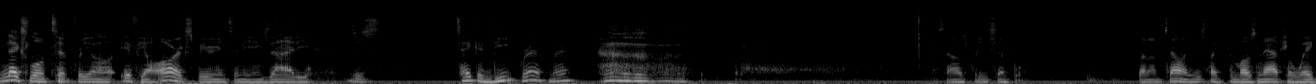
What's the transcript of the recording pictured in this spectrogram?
next little tip for y'all if y'all are experiencing the anxiety, just take a deep breath, man. Sounds pretty simple. But I'm telling you, it's like the most natural way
